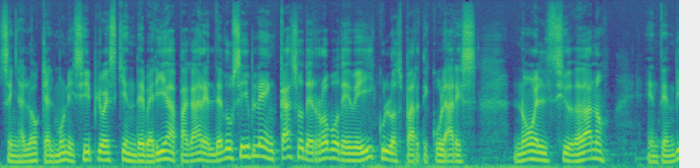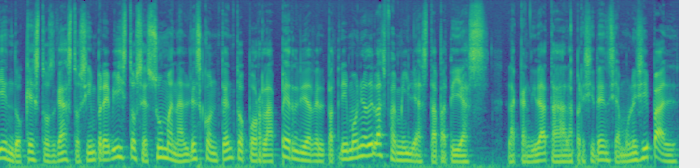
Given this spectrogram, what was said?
Señaló que el municipio es quien debería pagar el deducible en caso de robo de vehículos particulares, no el ciudadano, entendiendo que estos gastos imprevistos se suman al descontento por la pérdida del patrimonio de las familias tapatías. La candidata a la presidencia municipal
